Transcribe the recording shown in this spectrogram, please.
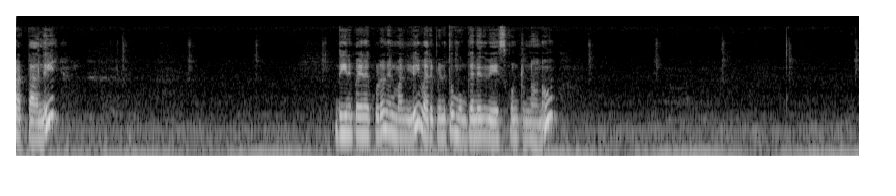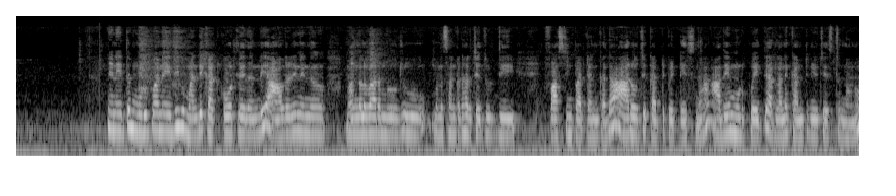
కట్టాలి. దీనిపైన కూడా నేను మళ్ళీ వరిపిండితో ముగ్గు అనేది వేసుకుంటున్నాను. నేనైతే ముడుపు అనేది మళ్ళీ కట్టుకోవట్లేదండి. ఆల్రెడీ నేను మంగళవారం రోజు మన సంకటహర చతుర్థి ఫాస్టింగ్ పట్టాను కదా ఆ రోజు కట్టి పెట్టేసిన. అదే ముడుపు అయితే అట్లానే కంటిన్యూ చేస్తున్నాను.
